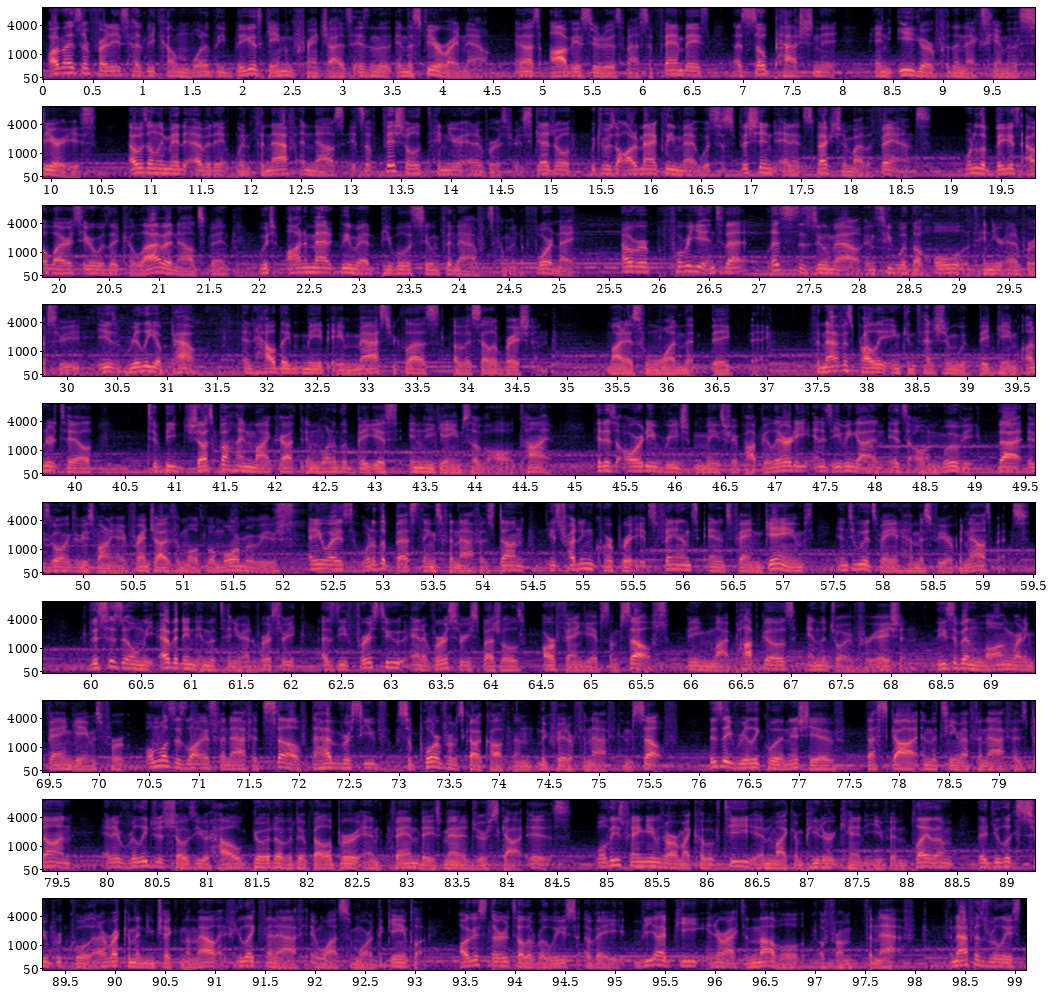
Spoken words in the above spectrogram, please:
Five Nights at Freddy's has become one of the biggest gaming franchises in the, in the sphere right now, and that's obvious due to its massive fan base that's so passionate and eager for the next game in the series. That was only made evident when FNAF announced its official 10 year anniversary schedule, which was automatically met with suspicion and inspection by the fans. One of the biggest outliers here was a collab announcement, which automatically made people assume FNAF was coming to Fortnite. However, before we get into that, let's zoom out and see what the whole 10 year anniversary is really about and how they made a masterclass of a celebration, minus one big thing. FNAF is probably in contention with big game Undertale to be just behind Minecraft in one of the biggest indie games of all time. It has already reached mainstream popularity and has even gotten its own movie. That is going to be spawning a franchise with multiple more movies. Anyways, one of the best things FNAF has done is try to incorporate its fans and its fan games into its main hemisphere of announcements. This is only evident in the 10 year anniversary, as the first two anniversary specials are fan games themselves, being My Pop Goes and The Joy of Creation. These have been long running fan games for almost as long as FNAF itself that have received support from Scott Cawthon, the creator of FNAF himself. This is a really cool initiative that Scott and the team at FNAF has done, and it really just shows you how good of a developer and fan base manager Scott is. While these fan games are my cup of tea and my computer can't even play them, they do look super cool and I recommend you checking them out if you like FNAF and want some more of the gameplay. August 3rd saw the release of a VIP interactive novel from FNAF. FNAF has released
